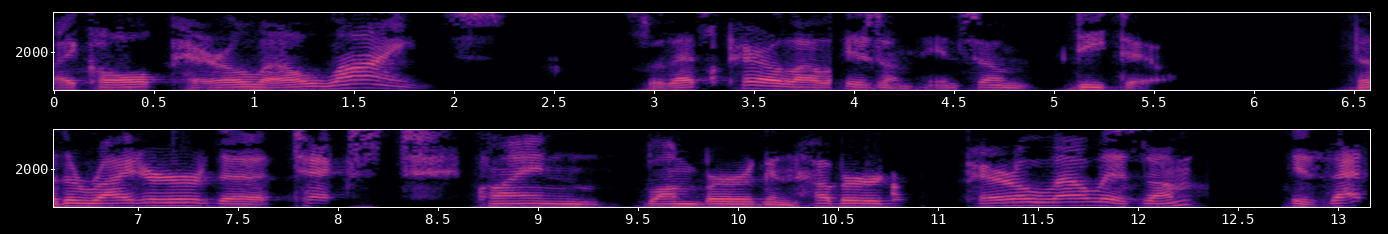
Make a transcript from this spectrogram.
I call parallel lines. So that's parallelism in some detail. Another writer, the text, Klein, Blomberg, and Hubbard, parallelism is that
